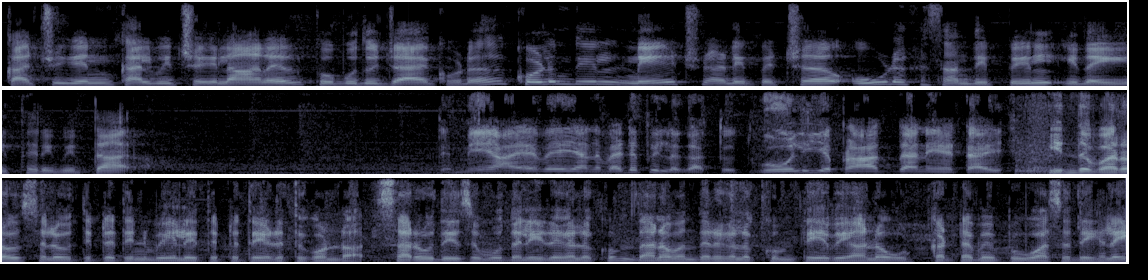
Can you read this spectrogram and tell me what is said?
கட்சியின் கல்வி செயலாளர் புபுது ஜாயகுட கொழும்பில் நேற்று நடைபெற்ற ஊடக சந்திப்பில் இதை தெரிவித்தார். මේ අයවැය යන වැඩ පිළගත්තුත් ගෝලිය ප්‍රාග්ධනයටයි இந்த வரவு செலவு திட்டத்தின் வேலை திட்டத்தை எடுத்துக்கொண்டார் சர்வதேச முதலீடுகளுக்கும் தனவந்தர்களுக்கும் தேவையான உட்கட்டமைப்பு வசதிகளை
